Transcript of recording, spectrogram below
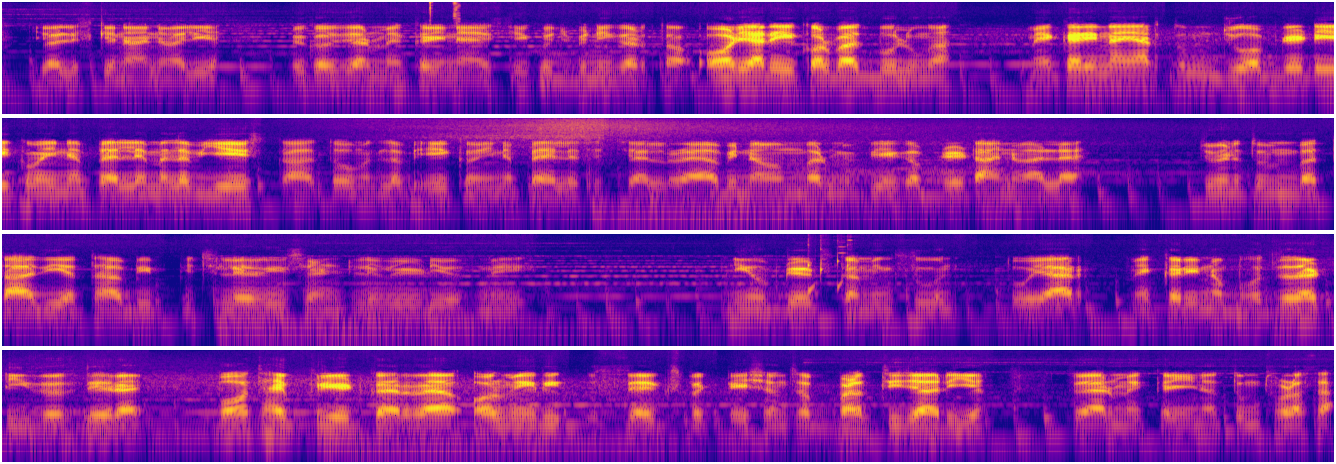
ये वाली स्किन आने वाली है बिकॉज़ यार मैं करीना ऐसी कुछ भी नहीं करता। और यार एक और बात बोलूँगा मैं करीना यार, तुम जो अपडेट एक महीने पहले मतलब ये इसका तो मतलब एक महीने पहले से चल रहा है। अभी नवंबर में भी एक अपडेट आने वाला है, जो मैंने तुम्हें बता दिया था अभी पिछले रिसेंटली वीडियोस में न्यू अपडेट्स कमिंग सून तो यार, मैं करीना बहुत ज़्यादा टीजर्स दे रहा है, बहुत हाइप क्रिएट कर रहा है और मेरी उससे एक्सपेक्टेशन सब बढ़ती जा रही है। तो यार, मैं करीना तुम थोड़ा सा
